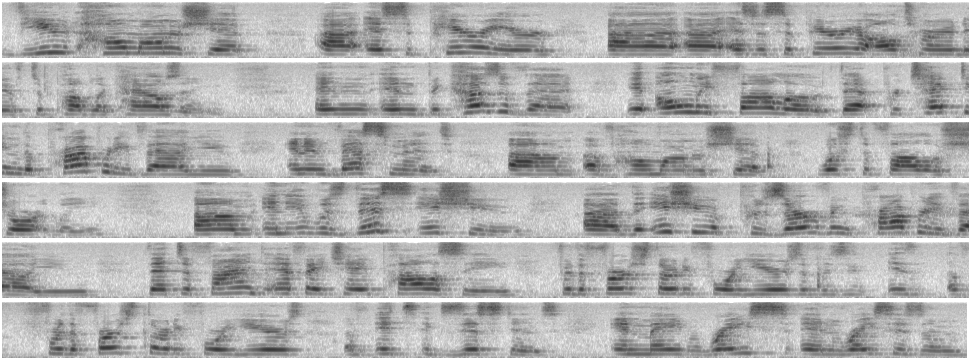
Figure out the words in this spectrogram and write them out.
viewed home ownership as superior uh, uh, as a superior alternative to public housing. And, and because of that, it only followed that protecting the property value and investment um, of home ownership was to follow shortly. Um, and it was this issue, uh, the issue of preserving property value, that defined FHA policy for the first 34 years of its, is, for the first 34 years of its existence, and made race and racism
